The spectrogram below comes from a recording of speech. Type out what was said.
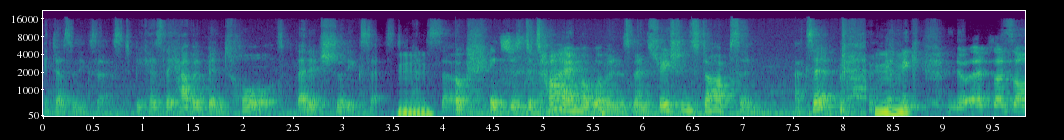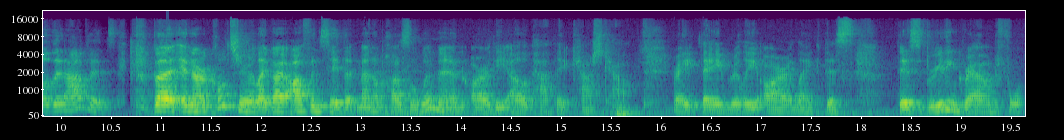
it doesn't exist, because they haven't been told that it should exist. Mm. And so it's just a time a woman's menstruation stops and that's it. Mm-hmm. like, no, that's that's all that happens. But in our culture, like I often say that menopausal women are the allopathic cash cow, right? They really are like this this breeding ground for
